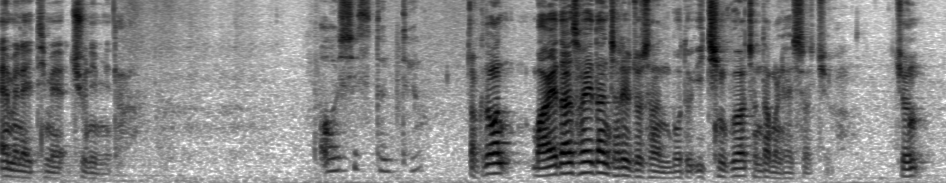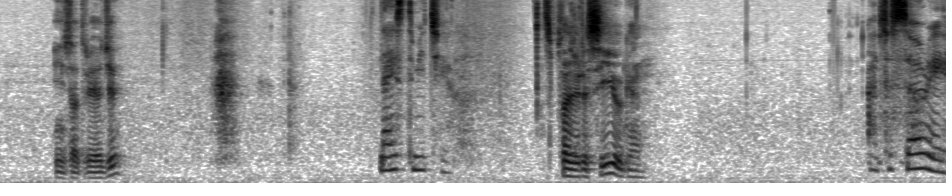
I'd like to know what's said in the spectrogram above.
M&A 팀의 준입니다. 어시스턴트요? 자, 그동안 마에달 사회단 자료 조사는 모두 이 친구가 전담을 했었죠. 준 인사드려야지. Nice to meet you. It's a pleasure to see you again. I'm so sorry.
